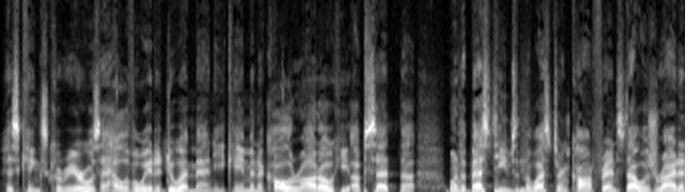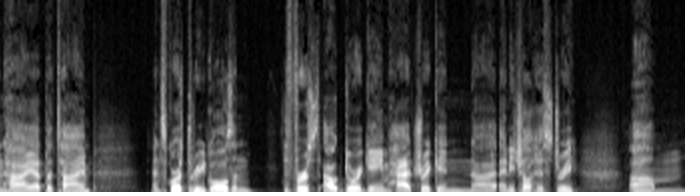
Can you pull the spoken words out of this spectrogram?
his Kings career was a hell of a way to do it, man. He came into Colorado, he upset the one of the best teams in the Western Conference that was riding high at the time, and scored three goals and the first outdoor game hat trick in uh, NHL history. Um,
